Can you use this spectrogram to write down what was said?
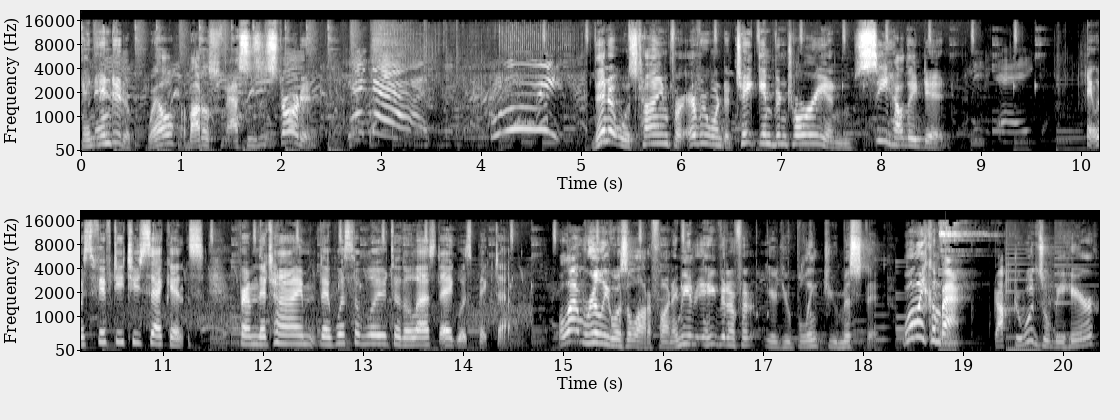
and ended, well, about as fast as it started. Then it was time for everyone to take inventory and see how they did. It was 52 seconds from the time the whistle blew to the last egg was picked up. Well, that really was a lot of fun. I mean, even if it, you blinked, you missed it. When we come back, Dr. Woods will be here.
